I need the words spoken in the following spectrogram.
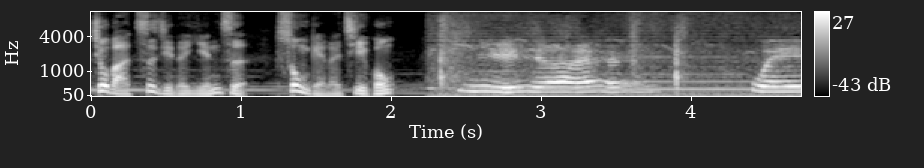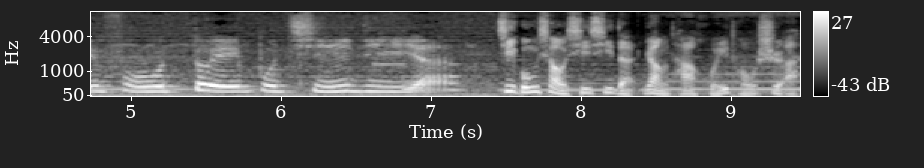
就把自己的银子送给了济公。女儿。为父对不起你呀！济公笑嘻嘻的让他回头是岸，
